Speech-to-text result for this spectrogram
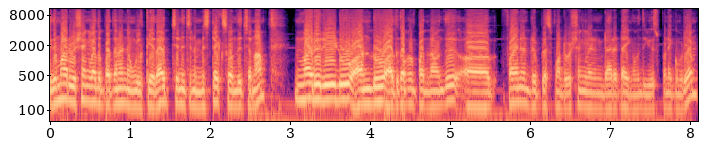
இது மாதிரி விஷயங்கள் வந்து பார்த்தீங்கன்னா உங்களுக்கு ஏதாவது சின்ன சின்ன மிஸ்டேக்ஸ் வந்துச்சுன்னா இந்த மாதிரி ரீடு அண்டு அதுக்கப்புறம் பார்த்தீங்கன்னா வந்து ஃபைன் அண்ட் பண்ணுற விஷயங்களை நீங்கள் டேரெக்டாக இங்கே வந்து யூஸ் பண்ணிக்க முடியும்.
